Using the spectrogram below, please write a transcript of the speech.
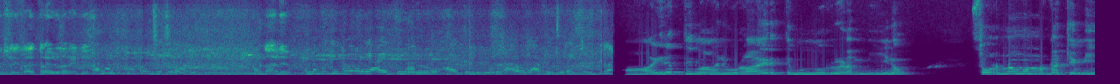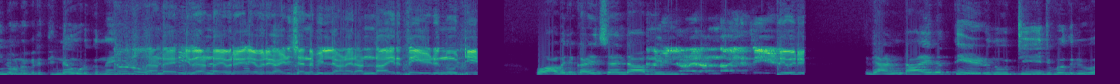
ഫുൾ സൈസ് എത്ര വരുന്ന റേറ്റ് എന്നാലും. ആയിരത്തി നാനൂറ് ആയിരത്തി മുന്നൂറ് രൂപയുടെ മീനോ? സ്വർണം കൊണ്ടുണ്ടാക്കിയ മീനാണ് ഇവർ തിന്നാൻ കൊടുക്കുന്നത് ഇതാണ്ട് ഇത് കണ്ടോ ഇവർ ഇവർ കഴിച്ചതിന്റെ ബില്ലാണ്. രണ്ടായിരത്തി എഴുന്നൂറ്റി ഓ അവർ കഴിച്ചതിന്റെ ആ ബില്ലാണ് രണ്ടായിരത്തി രണ്ടായിരത്തി എഴുന്നൂറ്റി ഇരുപത് രൂപ.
